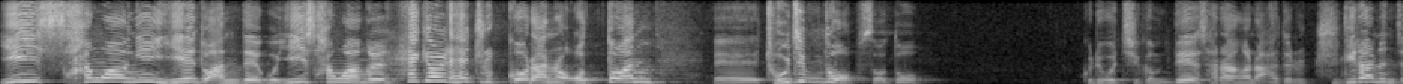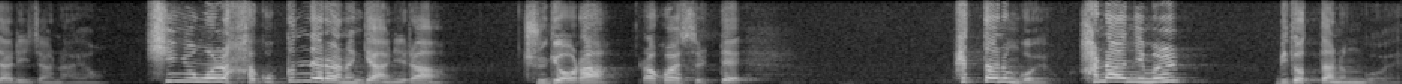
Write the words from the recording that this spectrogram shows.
이 상황이 이해도 안 되고 이 상황을 해결해 줄 거라는 어떠한 조짐도 없어도 그리고 지금 내 사랑하는 아들을 죽이라는 자리잖아요. 신용을 하고 끝내라는 게 아니라 죽여라 라고 했을 때 했다는 거예요. 하나님을 믿었다는 거예요.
